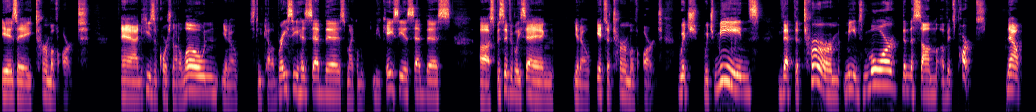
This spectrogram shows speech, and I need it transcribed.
is a term of art, and he's of course not alone. You know, Steve Calabresi has said this. Michael Mukasey has said this, uh, specifically saying, you know, it's a term of art, which which means that the term means more than the sum of its parts. Now,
